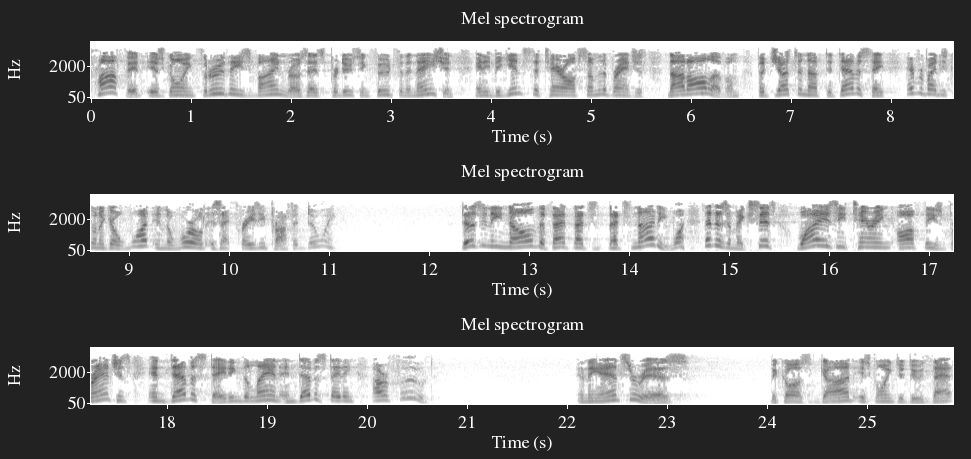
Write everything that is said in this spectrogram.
prophet is going through these vine rows as producing food for the nation, and he begins to tear off some of the branches, not all of them, but just enough to devastate, everybody's going to go, What in the world is that crazy prophet doing? Doesn't he know that, that that's, that's nutty? Why, that doesn't make sense. Why is he tearing off these branches and devastating the land and devastating our food? And the answer is because God is going to do that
